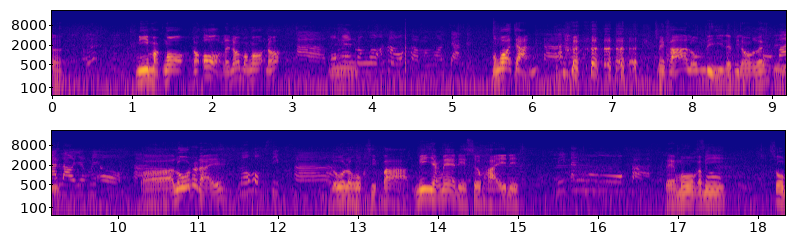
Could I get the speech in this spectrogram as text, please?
อ มีหมักเงาะก็ออกเลยเนาะหมักเงาะเนาะค่ะโมเมนต์มังเงาะเฮาค่ะมังเงาะจัดหมักเงาะจันทร์ค่ะ แม่ค้าอารมณ์ดีนะพี่น้องเอ้ยดีบ้านเรายังไม่ออกค่ะ อ่าโลเท่าไหร่โลหกสิบค่ะ โลละ60 บาท มีอย่างแน่นี่เซอร์ไพรส์นี่มีแตงโมค่ะ แตงโมก็มีส้ม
